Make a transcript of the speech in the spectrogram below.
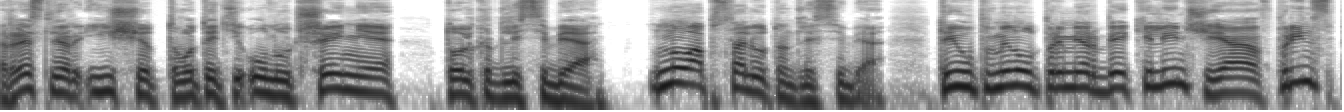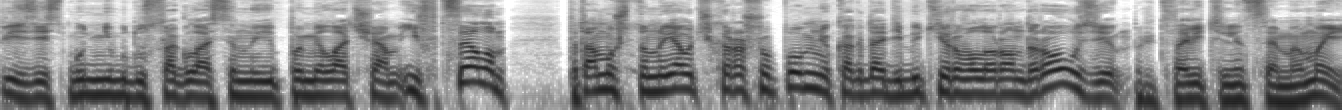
рестлер ищет вот эти улучшения только для себя. Ну, абсолютно для себя. Ты упомянул пример Бекки Линч. Я, в принципе, здесь не буду согласен и по мелочам, и в целом, потому что, ну, я очень хорошо помню, когда дебютировала Ронда Роузи, представительница ММА.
